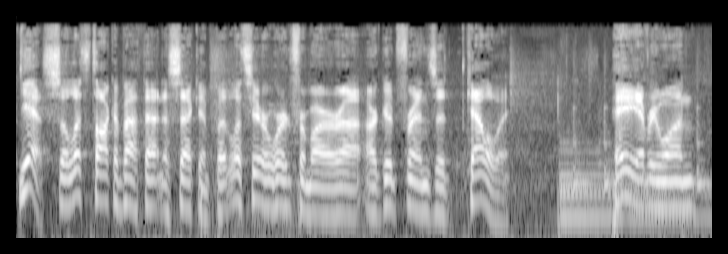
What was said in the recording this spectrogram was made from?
Yes, so let's talk about that in a second. But let's hear a word from our uh, our good friends at Callaway. Hey everyone,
